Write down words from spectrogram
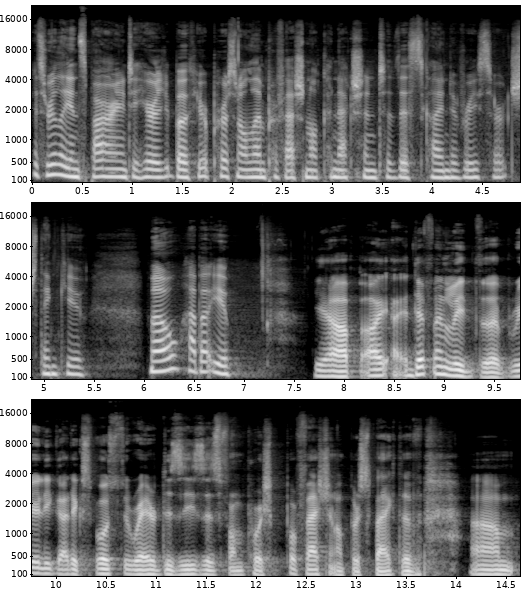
It's really inspiring to hear both your personal and professional connection to this kind of research. Thank you. Mo, how about you? Yeah, I, I definitely uh, really got exposed to rare diseases from pro- professional perspective. Um,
